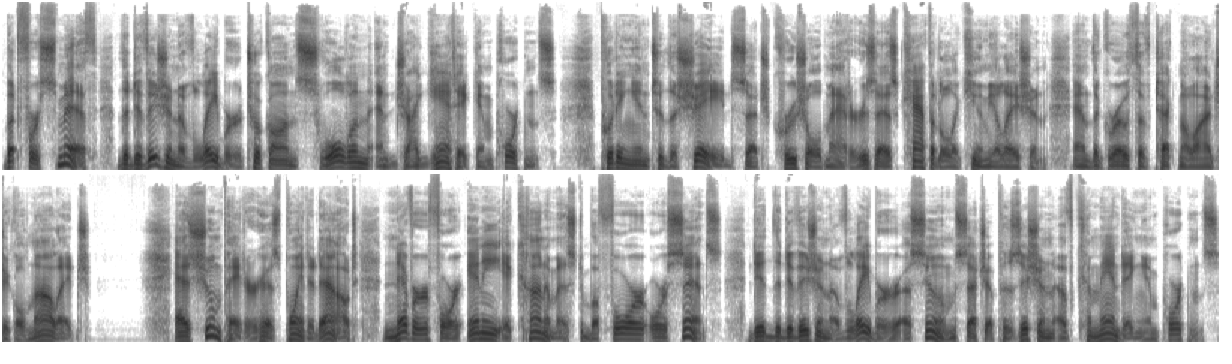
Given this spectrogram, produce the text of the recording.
But for Smith, the division of labor took on swollen and gigantic importance, putting into the shade such crucial matters as capital accumulation and the growth of technological knowledge. As Schumpeter has pointed out, never for any economist before or since did the division of labor assume such a position of commanding importance.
